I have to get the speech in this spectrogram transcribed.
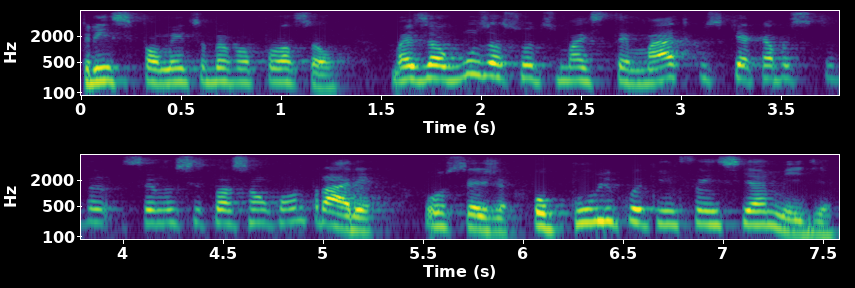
principalmente sobre a população. Mas alguns assuntos mais temáticos que acabam sendo situação contrária, ou seja, o público é que influencia a mídia.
